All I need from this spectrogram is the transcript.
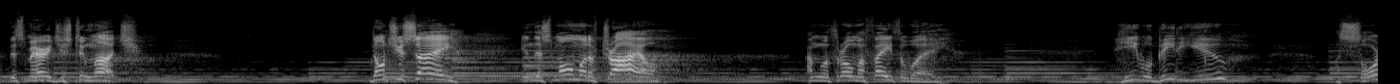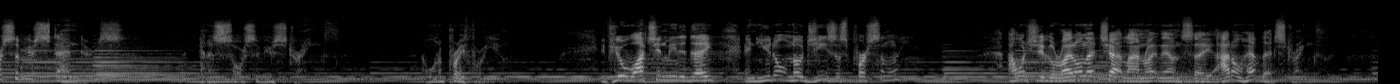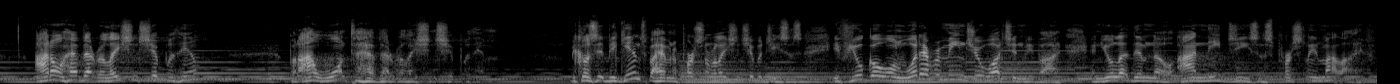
this marriage is too much. Don't you say, in this moment of trial, I'm going to throw my faith away. He will be to you a source of your standards and a source of your strength. I want to pray for you. If you're watching me today and you don't know Jesus personally, I want you to go right on that chat line right now and say, I don't have that strength. I don't have that relationship with Him, but I want to have that relationship with Him. Because it begins by having a personal relationship with Jesus. If you'll go on whatever means you're watching me by and you'll let them know, I need Jesus personally in my life,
